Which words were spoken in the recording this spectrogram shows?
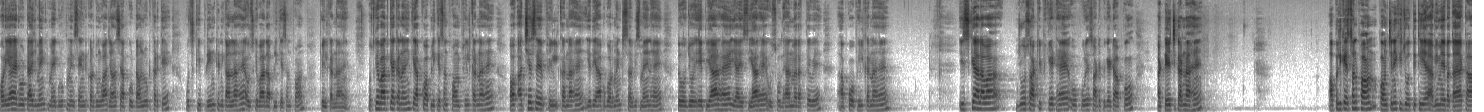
और यह एडवर्टाइजमेंट मैं ग्रुप में सेंड कर दूँगा, जहाँ से आपको डाउनलोड करके उसकी प्रिंट निकालना है, उसके बाद एप्लीकेशन फॉर्म फिल करना है। उसके बाद क्या करना है कि आपको अप्लीकेशन फॉर्म फिल करना है और अच्छे से फिल करना है। यदि आप गवर्नमेंट सर्विस मैन हैं तो जो एपीआर है या एसीआर है, उसको ध्यान में रखते हुए आपको फिल करना है। इसके अलावा जो सर्टिफिकेट है, वो पूरे सर्टिफिकेट आपको अटैच करना है। अप्लीकेशन फॉर्म पहुँचने की जो तिथि है, अभी मैं बताया का,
